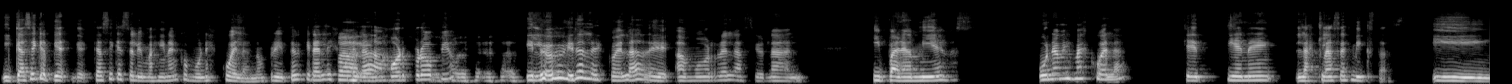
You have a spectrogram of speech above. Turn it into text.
y casi que, casi que se lo imaginan como una escuela, ¿no? Primero tengo que ir a la escuela de amor propio y luego ir a la escuela de amor relacional. Y para mí es una misma escuela que tiene las clases mixtas. Y,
